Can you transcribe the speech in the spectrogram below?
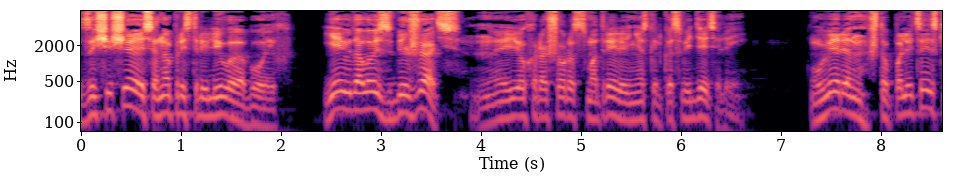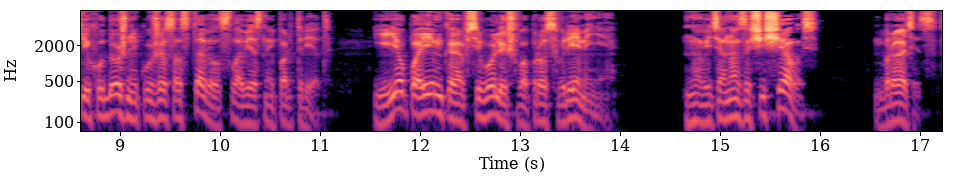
Защищаясь, она пристрелила обоих. Ей удалось сбежать, но ее хорошо рассмотрели несколько свидетелей. Уверен, что полицейский художник уже составил словесный портрет. Ее поимка всего лишь вопрос времени. Но ведь она защищалась. Братец,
